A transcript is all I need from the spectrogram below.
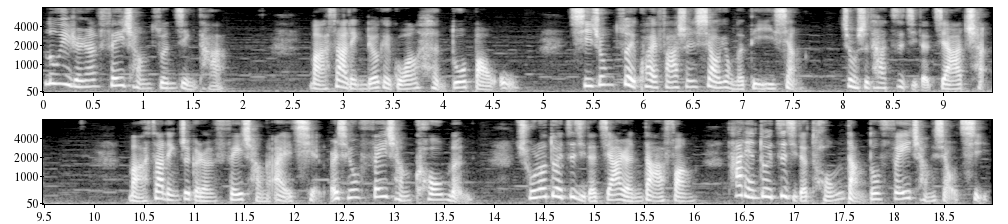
路易仍然非常尊敬他。马萨林留给国王很多宝物，其中最快发生效用的第一项，就是他自己的家产。马萨林这个人非常爱钱，而且又非常抠门。除了对自己的家人大方，他连对自己的同党都非常小气。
